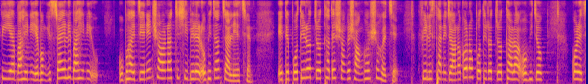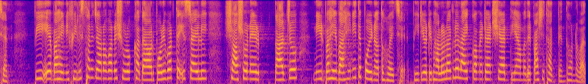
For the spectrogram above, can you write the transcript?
পিএ বাহিনী এবং ইসরায়েলি বাহিনী উভয় জেনিন শরণার্থী শিবিরের অভিযান চালিয়েছেন। এতে প্রতিরোধ যোদ্ধাদের সঙ্গে সংঘর্ষ হয়েছে। ফিলিস্তানি জনগণ ও প্রতিরোধ যোদ্ধারা অভিযোগ করেছেন। পিএ বাহিনী ফিলিস্তানি জনগণের সুরক্ষা দেওয়ার পরিবর্তে ইসরায়েলি শাসনের কার্য নির্বাহী বাহিনীতে পরিণত হয়েছে। ভিডিওটি ভালো লাগলে লাইক, কমেন্ট, অ্যান্ড শেয়ার দিয়ে আমাদের পাশে থাকবেন। ধন্যবাদ।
